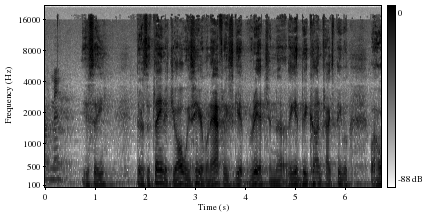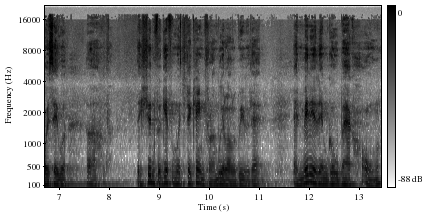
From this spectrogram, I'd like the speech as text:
Amen. You see? there's a thing that you always hear when athletes get rich and uh, they get big contracts. People will always say, well, uh, they shouldn't forget from which they came from. We'll all agree with that. And many of them go back home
